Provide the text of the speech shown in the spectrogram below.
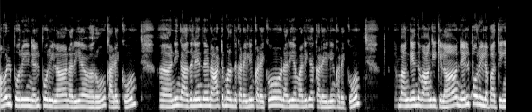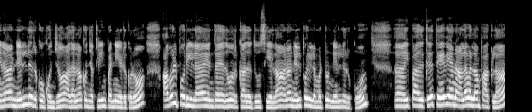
அவல் பொறி நெல் பொறிலாம் நிறைய வரும் கிடைக்கும். நீங்கள் அதுலேருந்து நாட்டு மருந்து கடையிலையும் கிடைக்கும் நிறைய மளிகை கடையிலையும் கிடைக்கும். நம்ம அங்கேருந்து வாங்கிக்கலாம். நெல் பொரியில் பார்த்தீங்கன்னா நெல் இருக்கும் கொஞ்சம். அதெல்லாம் கொஞ்சம் க்ளீன் பண்ணி எடுக்கணும். அவல் பொரியில் எந்த இதுவும் இருக்காது தூசியெல்லாம். ஆனால் நெல் பொரியில் மட்டும் நெல் இருக்கும். இப்போ அதுக்கு தேவையான அளவெல்லாம் பார்க்கலாம்.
